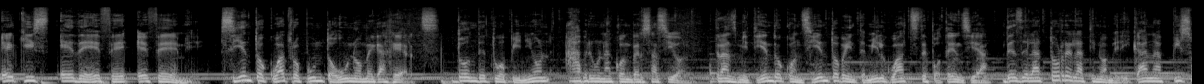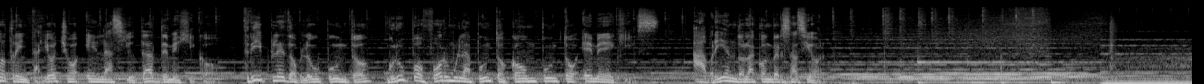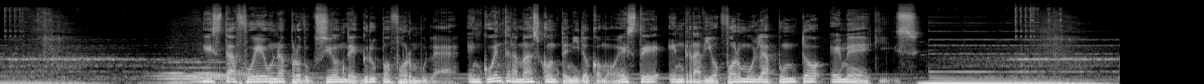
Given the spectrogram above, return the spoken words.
XEDF FM 104.1 MHz, donde tu opinión abre una conversación, transmitiendo con 120.000 watts de potencia desde la Torre Latinoamericana Piso 38 en la Ciudad de México. www.grupoformula.com.mx. Abriendo la conversación. Esta fue una producción de Grupo Fórmula. Encuentra más contenido como este en radioformula.mx.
